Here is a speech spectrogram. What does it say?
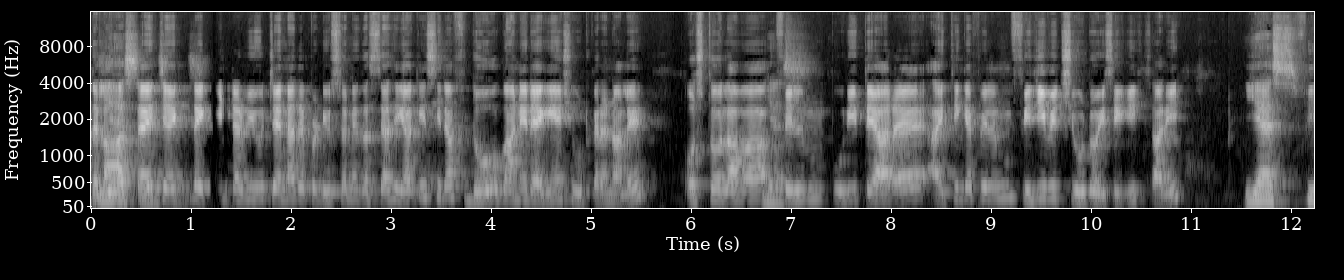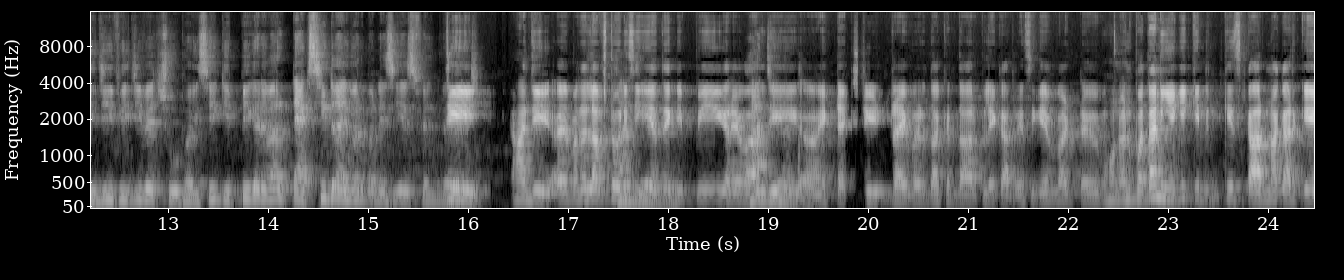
ਦ ਲਾਸਟ ਆਈ ਚੈੱਕਡ ਇੱਕ ਇੰਟਰਵਿਊ ਚ ਇਹਨਾਂ ਦੇ ਪ੍ਰੋਡਿਊਸਰ ਨੇ ਦੱਸਿਆ ਸੀਗਾ ਕਿ ਸਿਰਫ ਦੋ ਗਾਣੇ ਰਹਿ ਗਏ ਹਨ ਸ਼ੂਟ ਕਰਨ ਵਾਲੇ। ਉਸ ਤੋਂ ਇਲਾਵਾ ਫਿਲਮ ਪੂਰੀ ਤਿਆਰ ਹੈ। ਆਈ ਥਿੰਕ ਇਹ ਫਿਲਮ ਫਿਜੀ ਵਿੱਚ ਸ਼ੂਟ ਹੋਈ ਸੀਗੀ ਸਾਰੀ। ਯੈਸ ਫਿਜੀ ਫਿਜੀ ਵਿੱਚ ਸ਼ੂਟ ਹੋਈ ਸੀ। ਗਿੱਪੀ ਗਰੇਵਾਲ ਟੈਕਸੀ ਡਰਾਈਵਰ ਬਣੇ ਸੀ ਇਸ ਫਿਲਮ ਦੇ ਵਿੱਚ। ਹਾਂਜੀ ਮਤਲਬ ਲਵ ਸਟੋਰੀ ਸੀਗੀ ਅਤੇ ਗਿੱਪੀ ਗਰੇਵਾਲ ਜੀ ਇੱਕ ਟੈਕਸੀ ਡਰਾਈਵਰ ਦਾ ਕਿਰਦਾਰ ਪਲੇ ਕਰ ਰਹੇ ਸੀਗੇ ਬਟ ਹੁਣ ਉਹਨਾਂ ਨੂੰ ਪਤਾ ਨਹੀਂ ਹੈ ਕਿ ਕਿਸ ਕਾਰਨਾ ਕਰਕੇ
